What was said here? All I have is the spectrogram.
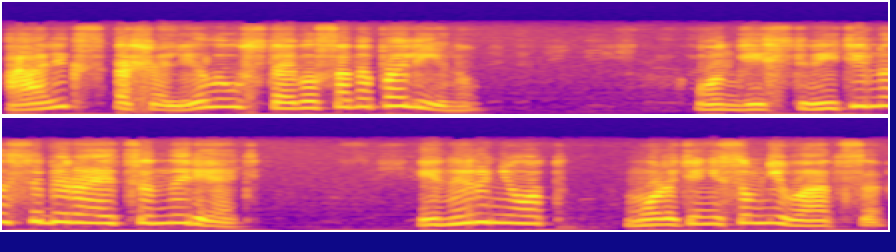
Алекс ошалело уставился на Полину. Он действительно собирается нырять. И нырнет, можете не сомневаться.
